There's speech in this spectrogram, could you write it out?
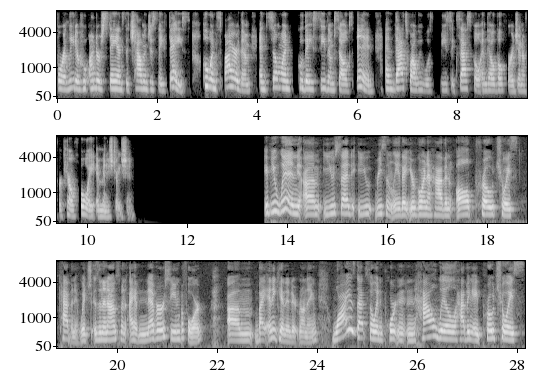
for a leader who understands the challenges they face, who inspire them, and someone who they see themselves in. And that's why we will be successful and they'll vote for a Jennifer Carroll Foy administration. If you win, um, you said you recently that you're going to have an all pro-choice cabinet, which is an announcement I have never seen before um, by any candidate running. Why is that so important, and how will having a pro-choice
